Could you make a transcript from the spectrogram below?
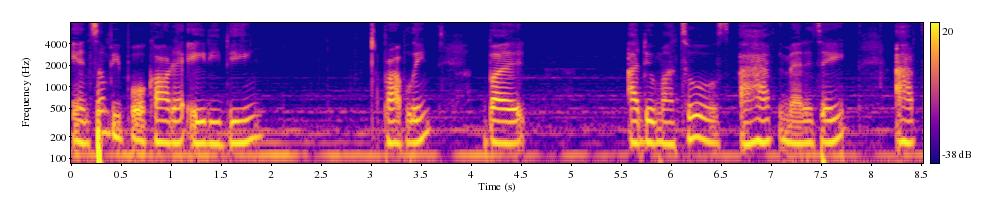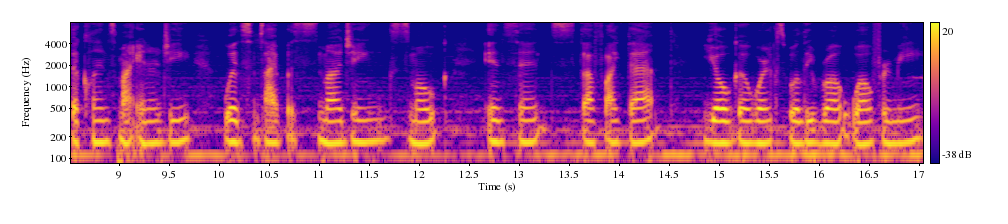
And some people call that ADD, probably. But I do my tools. I have to meditate. I have to cleanse my energy with some type of smudging, smoke, incense, stuff like that. Yoga works really well for me,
